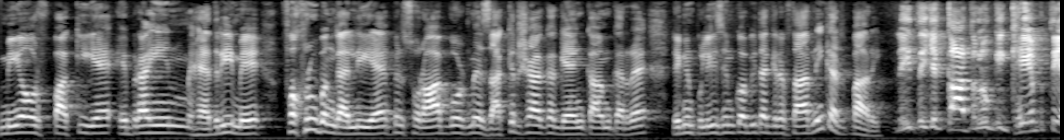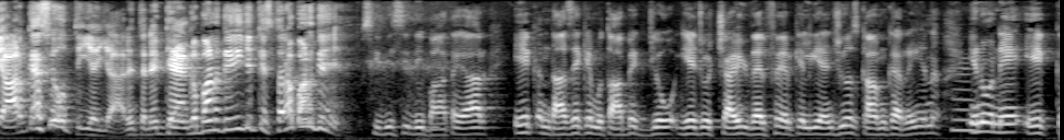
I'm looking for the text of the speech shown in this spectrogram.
मियाँ उर्फ़ पाकी है, इब्राहिम हैदरी में फखरू बंगाली है। फिर सुराब गोट में जाकिर शाह का गैंग काम कर रहा है। लेकिन पुलिस इनको अभी तक गिरफ़्तार नहीं कर पा रही। नहीं तो ये कातलों की खेप तैयार कैसे होती है यार? इतने गैंग बन गई, ये किस तरह बन गए सीधी सीधी बात है यार एक अंदाजे के मुताबिक जो ये जो चाइल्ड वेलफेयर के लिए एनजीओ काम कर रही है ना हम्म। इन्होंने एक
